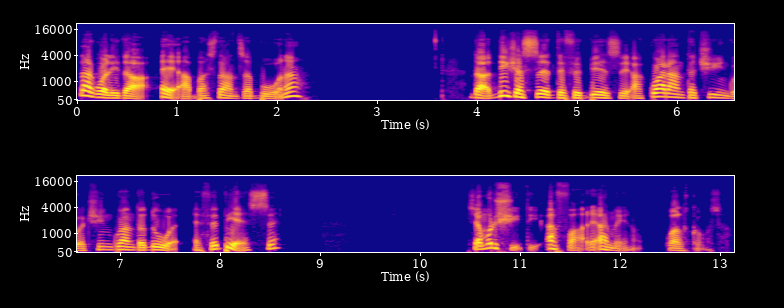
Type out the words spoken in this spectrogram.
La qualità è abbastanza buona, da 17 fps a 45 52 fps siamo riusciti a fare almeno qualcosa.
